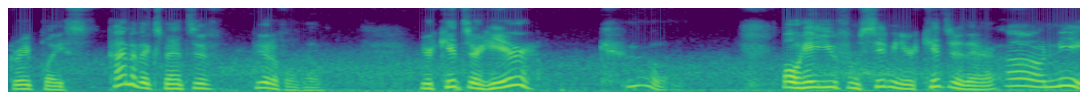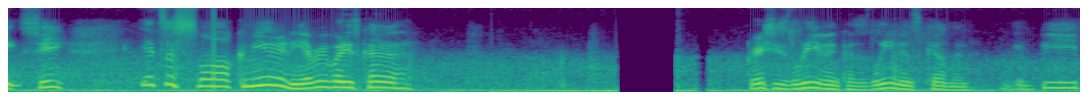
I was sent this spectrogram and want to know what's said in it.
great place. Kind of expensive. Beautiful though. Your kids are here? Cool. Oh, hey, you from Sydney, your kids are there. Oh, neat. See, it's a small community. Everybody's kind of... Gracie's leaving because Lena's coming. Beep,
